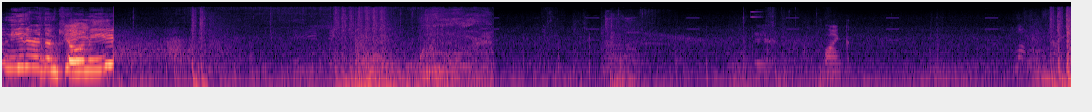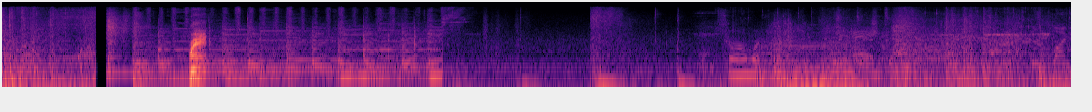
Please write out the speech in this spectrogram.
How neither of them kill me? Blank. So I'm watching. Bring them down. They're blind.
